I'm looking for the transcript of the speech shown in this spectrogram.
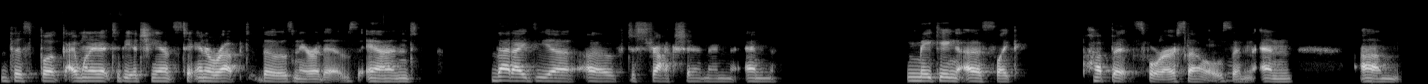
this book, I wanted it to be a chance to interrupt those narratives and that idea of distraction and and making us like puppets for ourselves mm-hmm. and and um,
